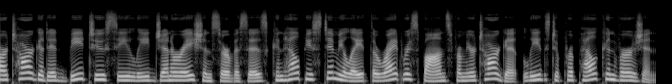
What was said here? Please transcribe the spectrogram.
Our targeted B2C lead generation services can help you stimulate the right response from your target leads to propel conversion.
